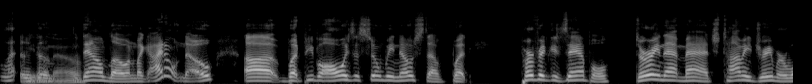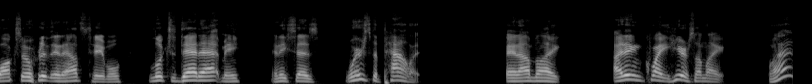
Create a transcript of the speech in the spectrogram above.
le- the, the down low?" And I'm like, I don't know. Uh, but people always assume we know stuff. But perfect example during that match, Tommy Dreamer walks over to the announce table, looks dead at me, and he says, "Where's the pallet?" And I'm like, I didn't quite hear, so I'm like, what?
